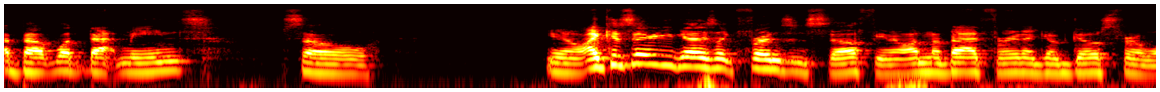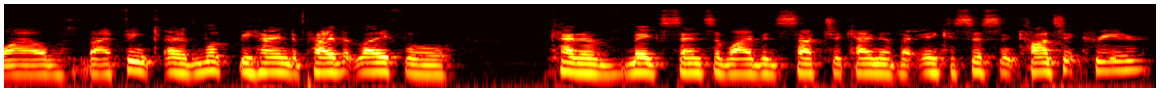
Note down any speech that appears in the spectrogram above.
about what that means. So, you know, I consider you guys like friends and stuff. You know, I'm a bad friend. I go ghost for a while. But I think a look behind the private life will kind of makes sense of why I've been such a kind of an inconsistent content creator.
